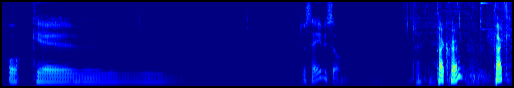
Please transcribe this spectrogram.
och eh, då säger vi så. Tack själv. Tack.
